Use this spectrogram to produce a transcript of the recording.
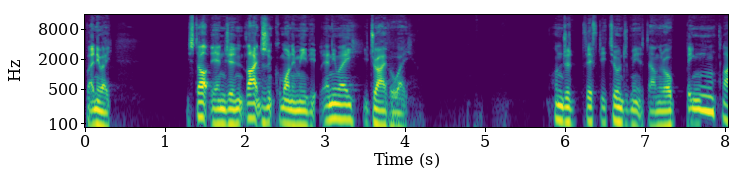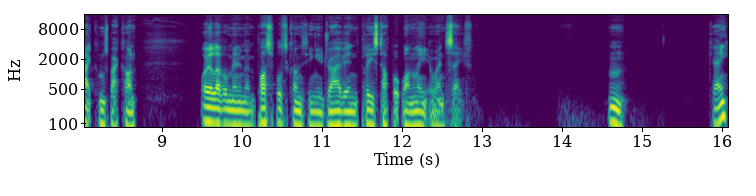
But anyway, you start the engine, light doesn't come on immediately anyway, you drive away. 150, 200 meters down the road, bing, light comes back on. Oil level minimum, possible to continue driving. Please top up one litre when safe. Hmm. Okay.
